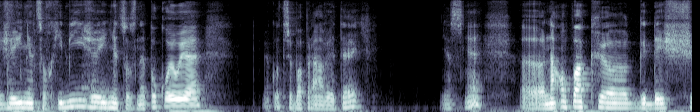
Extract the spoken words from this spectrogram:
že jí něco chybí, že jí něco znepokojuje, jako třeba právě teď. Jasně. E, naopak, e, když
